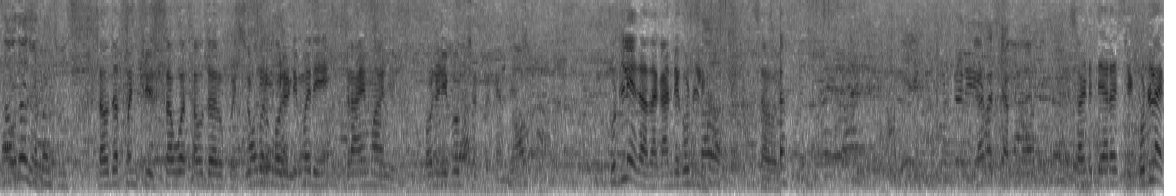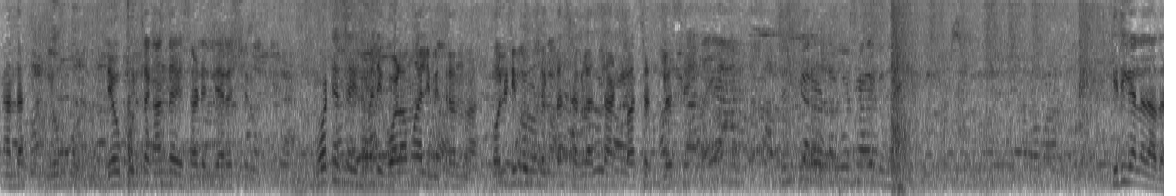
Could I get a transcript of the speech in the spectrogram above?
चौदाशे पंचवीस. चौदा पंचवीस सव्वा चौदा रुपये. सुपर क्वालिटीमध्ये ड्राय माल आहे. क्वालिटी बघू शकता कांदे. कुठले आहे दादा कांदे कुठले? चौदा साडे तेराशे कुठला आहे कांदा? देवपूरचा कांदा आहे साडे तेराशे रुपये. मोठ्या साईजमध्ये गोळा माल आहे मित्रांनो क्वालिटी बघू शकता. सगळा साठ पासष्ट प्लस आहे. किती गेला दादा?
